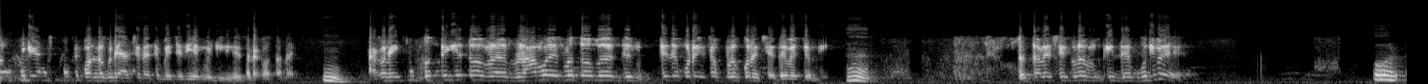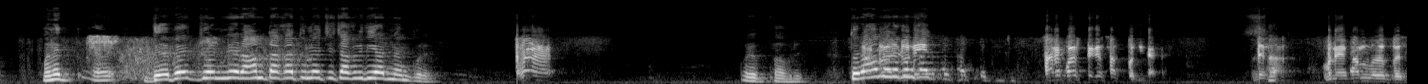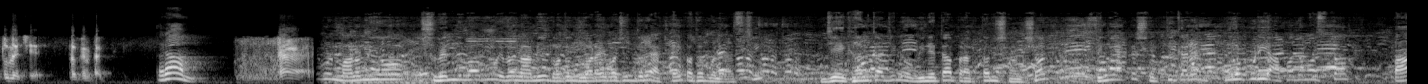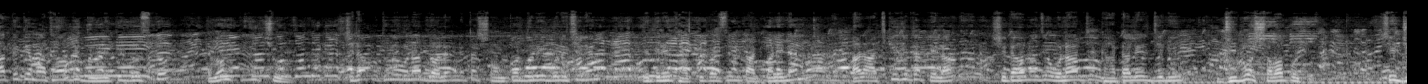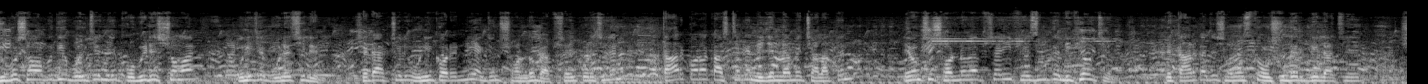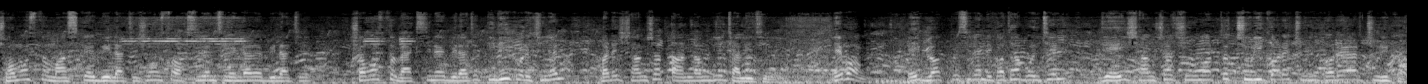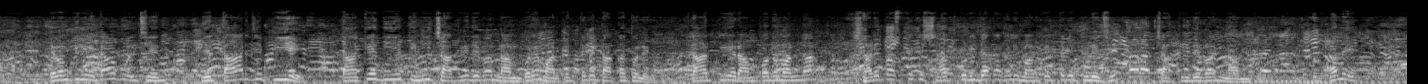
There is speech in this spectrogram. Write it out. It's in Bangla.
পনেরো কোটি বেঁচে দিয়ে মিটিয়ে দিবে সেটা কথা হুম। এখন এইসব করতে গিয়ে তো রামও এগুলো তো যেতে পড়ে এইসবগুলো করেছে দেবের জন্য হ্যাঁ। তো তাহলে সেগুলো কি দেব বুঝবে? ওর মানে দেবের জন্য রাম টাকা তুলেছে চাকরি দেওয়ার নাম করে। হ্যাঁ। ওরে বাবরে তো রাম এরকম সাড়ে পাঁচ থেকে সাত কোটি টাকা। দেনা। মানে রাম তুলেছে লোকের কাছে। রাম? হ্যাঁ। দেখুন মাননীয় শুভেন্দুবাবু এবং আমি গত দু আড়াই বছর ধরে একটাই কথা বলে আসছি যে এখানকার যিনি অভিনেতা প্রাক্তন সাংসদ তিনি একটা সত্যিকারের পুরোপুরি আপাদমস্তক পা থেকে মাথা অব্দি দুর্নীতিগ্রস্ত এবং তিনি চোর। সেটা প্রথমে ওনার দলের নেতা শঙ্কর দলই বলেছিলেন যে তিনি থার্টি পার্সেন্ট কাটমানি নেন। আর আজকে যেটা পেলাম সেটা হলো যে ওনার যে ঘাটালের যিনি যুব সভাপতি, সেই যুব সভাপতিও বলছেন যে কোভিডের সময় উনি যে বলেছিলেন, সেটা অ্যাকচুয়ালি উনি করেননি, একজন স্বর্ণ ব্যবসায়ী করেছিলেন। তার করা কাজটাকে নিজের নামে চালাতেন এবং সেই স্বর্ণ ব্যবসায়ী ফেসবুকে লিখেওছেন যে তার কাছে সমস্ত ওষুধের বিল আছে, সমস্ত মাস্কের বিল আছে, সমস্ত অক্সিজেন সিলিন্ডারের বিল আছে। সমস্ত ভ্যাকসিনের বিল আছে তিনিই করেছিলেন বাট এই সাংসদ তার নাম দিয়ে চালিয়েছিলেন। এবং এই ব্লক প্রেসিডেন্ট কথা বলছেন যে এই সাংসদ শুধুমাত্র চুরি করে চুরি করে আর চুরি করে। এবং তিনি এটাও বলছেন যে তার যে পিএ তাকে দিয়ে তিনি চাকরি দেবার নাম করে মার্কেট থেকে টাকা তোলেন। তার পিএ রামপদ মান্না সাড়ে পাঁচ থেকে সাত কোটি টাকা খালি মার্কেট থেকে তুলেছে চাকরি দেবার নাম করে। ফলে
